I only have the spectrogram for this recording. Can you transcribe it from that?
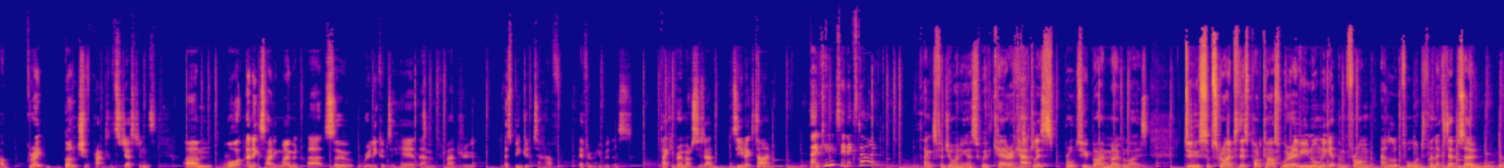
a great bunch of practical suggestions. Um, what an exciting moment! Uh, so really good to hear them from Andrew. It's been good to have everybody with us. Thank you very much, Suzanne. See you next time. Thank you. See you next time. Thanks for joining us with Carer Catalysts, brought to you by Mobilise. Do subscribe to this podcast wherever you normally get them from and look forward to the next episode.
